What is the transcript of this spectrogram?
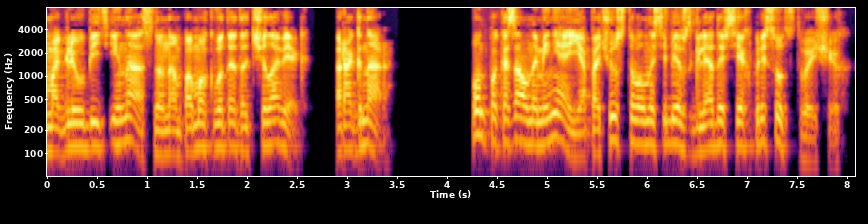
Могли убить и нас, но нам помог вот этот человек, Рагнар». Он показал на меня, и я почувствовал на себе взгляды всех присутствующих.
